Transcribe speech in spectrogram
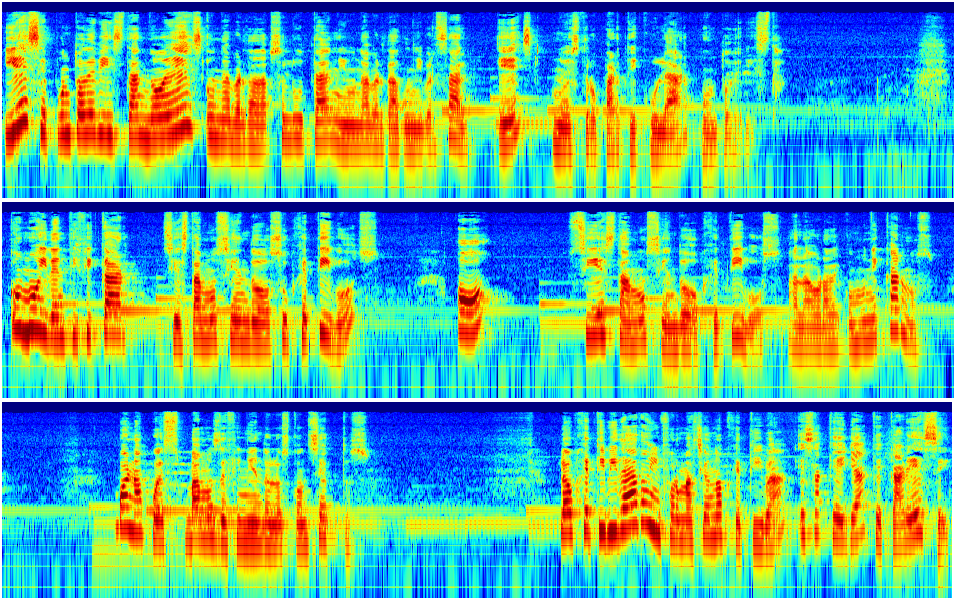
y ese punto de vista no es una verdad absoluta ni una verdad universal, es nuestro particular punto de vista cómo identificar si estamos siendo subjetivos o si estamos siendo objetivos a la hora de comunicarnos. Bueno, pues vamos definiendo los conceptos. La objetividad o información objetiva es aquella que carece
